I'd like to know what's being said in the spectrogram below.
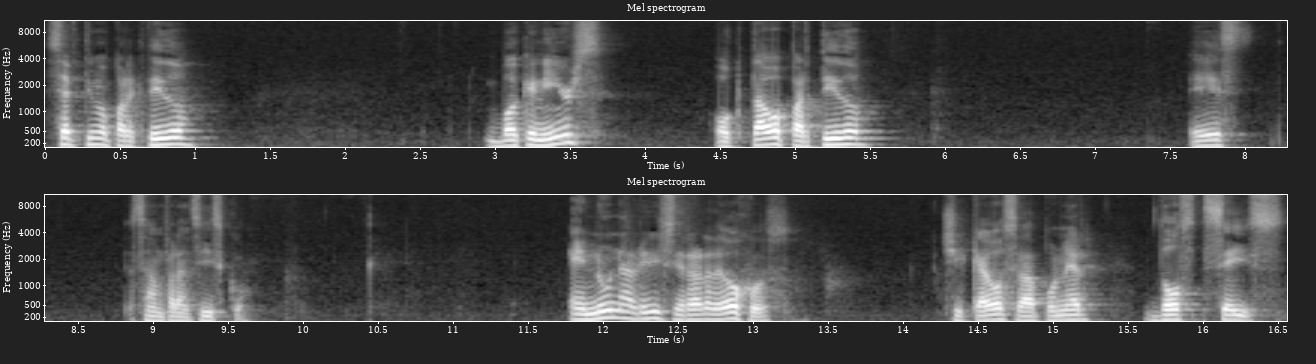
Séptimo partido, Buccaneers. Octavo partido es San Francisco. En un abrir y cerrar de ojos, Chicago se va a poner 2-6.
